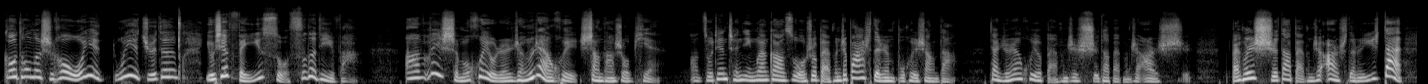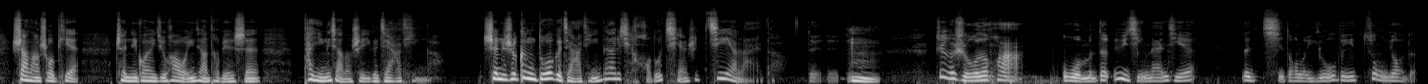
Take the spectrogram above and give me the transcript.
沟通的时候，我也我也觉得有些匪夷所思的地方啊，为什么会有人仍然会上当受骗啊？昨天陈警官告诉我说，百分之八十的人不会上当。但仍然会有百分之十到百分之二十，百分之十到百分之二十的人一旦上当受骗，陈警官一句话我印象特别深，他影响的是一个家庭啊，甚至是更多个家庭，但是好多钱是借来的。对对对，嗯，这个时候的话，我们的预警拦截那起到了尤为重要的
